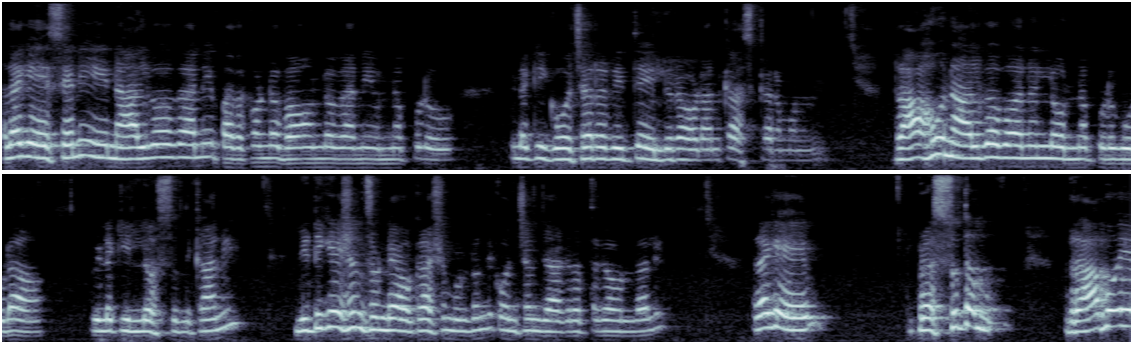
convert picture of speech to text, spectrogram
అలాగే శని నాలుగో కానీ పదకొండో భావంలో కానీ ఉన్నప్పుడు వీళ్ళకి గోచర రీత్యా ఇల్లు రావడానికి ఆస్కారం ఉంది. రాహు నాలుగో భవనంలో ఉన్నప్పుడు కూడా వీళ్ళకి ఇల్లు వస్తుంది. కానీ లిటిగేషన్స్ ఉండే అవకాశం ఉంటుంది. కొంచెం జాగ్రత్తగా ఉండాలి. అలాగే ప్రస్తుతం రాబోయే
